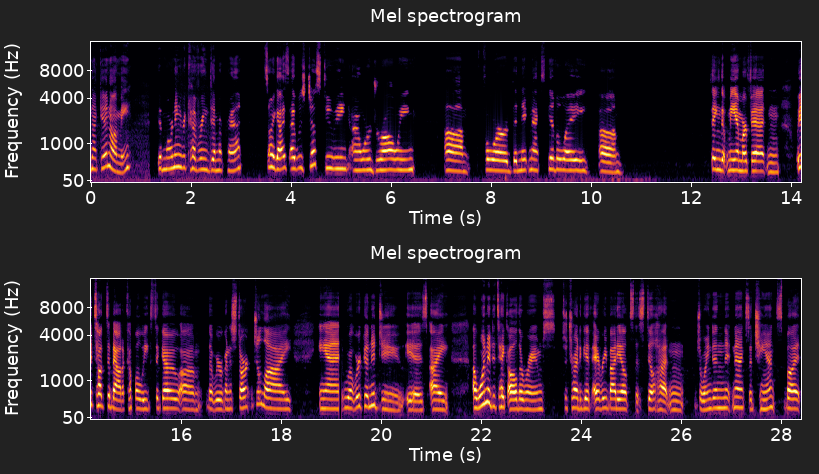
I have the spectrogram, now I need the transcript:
Snuck in on me. Good morning, recovering Democrat. Sorry, guys. I was just doing our drawing um, for the knickknacks giveaway um, thing that me and Murphet and we talked about a couple weeks ago um, that we were going to start in July. And what we're going to do is I I wanted to take all the rooms to try to give everybody else that still hadn't joined in knickknacks a chance, but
